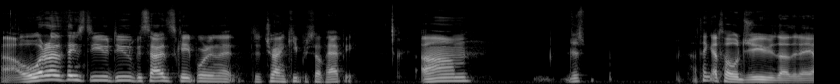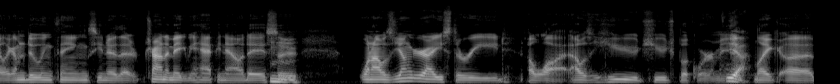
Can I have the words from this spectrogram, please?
Uh, what other things do you do besides skateboarding that to try and keep yourself happy? Um, just I think I told you the other day, like I'm doing things, you know, that are trying to make me happy nowadays. So Mhm. When I was younger, I used to read a lot. I was a huge, huge bookworm, man. Yeah. Like, uh,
